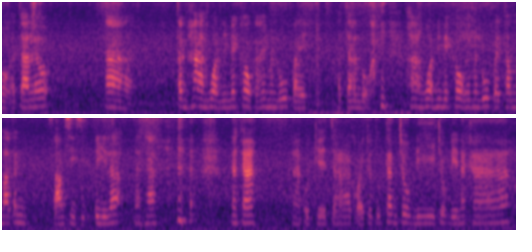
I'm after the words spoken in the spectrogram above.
บอกอาจารย์แล้วถ้าตั้งห้างวดนี้ไม่เข้าก็ให้มันรู้ไป อาจารย์บอกห้างวดนี้ไม่เข้าให้มันรู้ไปทำมาตั้งสามสี่สิบปีแล้วนะคะนะคะอ่าโอเคจ้าขอให้ทุกๆท่านโชคดี โชคดีนะคะ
